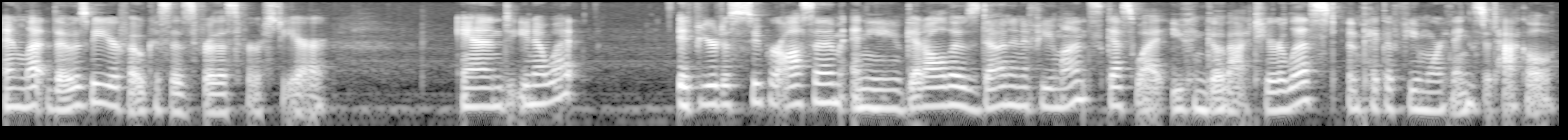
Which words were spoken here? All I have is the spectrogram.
And let those be your focuses for this first year. And you know what? If you're just super awesome and you get all those done in a few months, guess what? You can go back to your list and pick a few more things to tackle.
